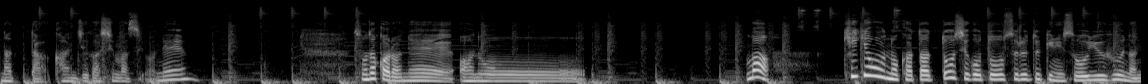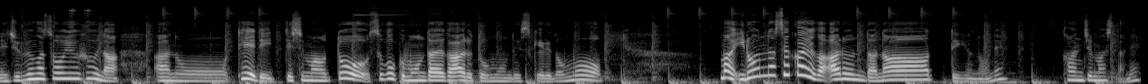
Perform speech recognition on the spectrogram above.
なった感じがしますよね。そうだからねあのー、まあ企業の方と仕事をする時にそういうふうなね自分がそういうふうなあの体で言ってしまうとすごく問題があると思うんですけれどもまあいろんな世界があるんだなっていうのをね感じましたね。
